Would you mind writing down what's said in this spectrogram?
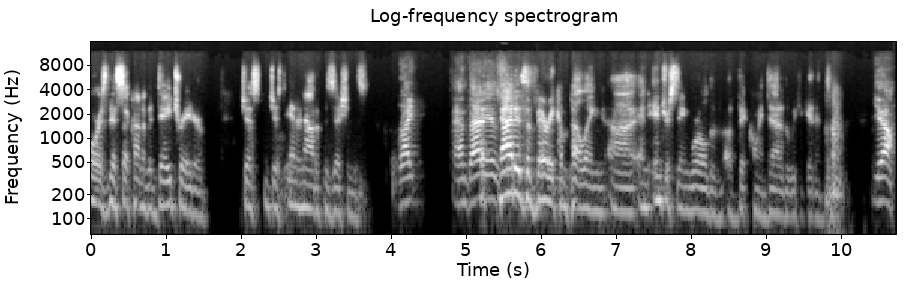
or is this a kind of a day trader just just in and out of positions? Right. And that is that is a very compelling uh, and interesting world of, of bitcoin data that we could get into. Yeah.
